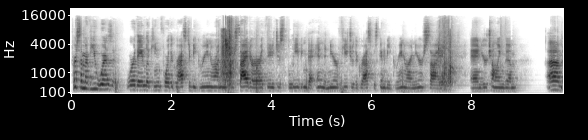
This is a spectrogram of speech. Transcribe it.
For some of you, was were they looking for the grass to be greener on the other side, or are they just believing that in the near future the grass was going to be greener on your side, and you're telling them, um,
